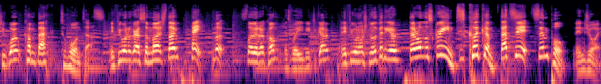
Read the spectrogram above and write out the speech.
she won't come back to haunt us. If you want to grab some merch, though, hey, look, slogo.com is where you need to go. And if you want to watch another video, they're on the screen. Just click them. That's it. Simple. Enjoy.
